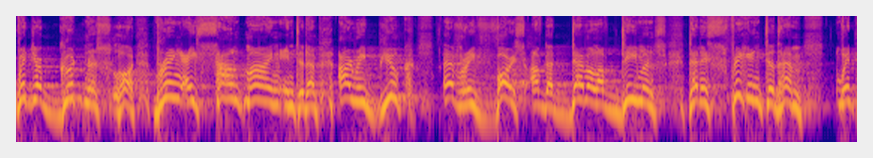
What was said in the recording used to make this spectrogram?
with your goodness, Lord. Bring a sound mind into them. I rebuke every voice of the devil of demons that is speaking to them with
